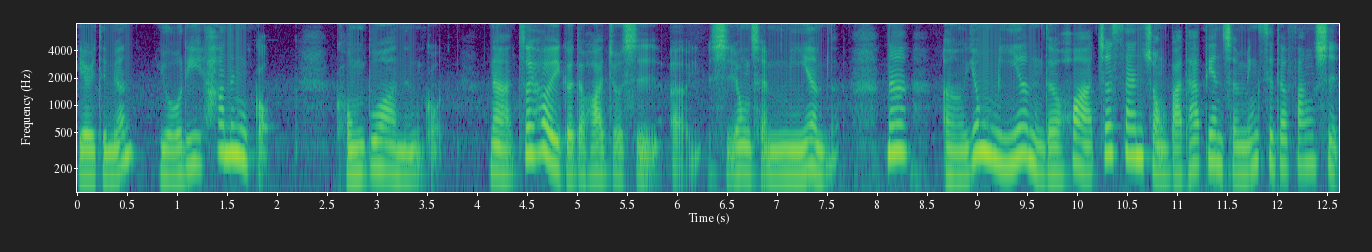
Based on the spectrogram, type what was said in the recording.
예를들면요리하는 것， 공부하는 것。 那最后一个的话就是呃使用成미음的。那呃用미음的话，这三种把它变成名词的方式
